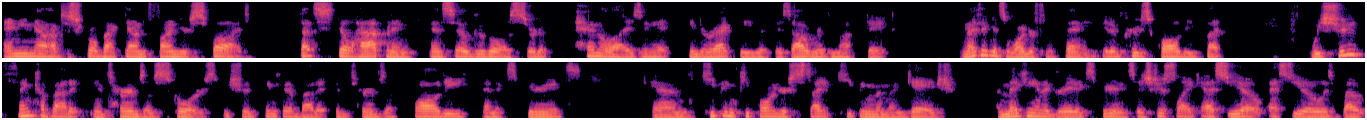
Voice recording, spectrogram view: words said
and you now have to scroll back down to find your spot. That's still happening. And so Google is sort of penalizing it indirectly with this algorithm update. And I think it's a wonderful thing. It improves quality, but we shouldn't think about it in terms of scores. We should think about it in terms of quality and experience and keeping people on your site, keeping them engaged and making it a great experience. It's just like SEO. SEO is about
